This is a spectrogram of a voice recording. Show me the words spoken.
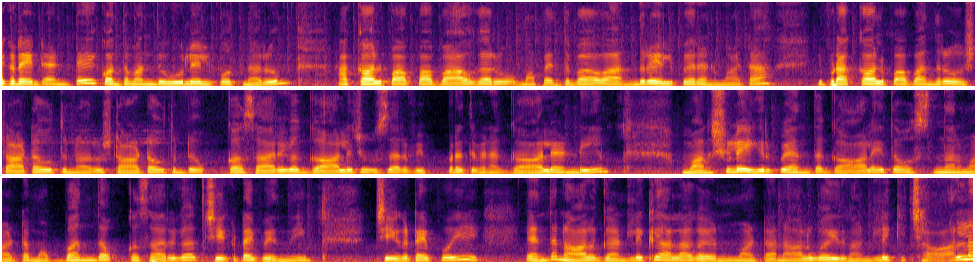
ఇక్కడ ఏంటంటే కొంతమంది ఊళ్ళు వెళ్ళిపోతున్నారు. అక్క వాళ్ళ పాప బావగారు మా పెద్ద బావ అందరూ వెళ్ళిపోయారనమాట. ఇప్పుడు అక్క వాళ్ళ పాప అందరూ స్టార్ట్ అవుతున్నారు. స్టార్ట్ అవుతుంటే ఒక్కసారిగా గాలి చూసారు విపరీతమైన గాలి అండి. మనుషులే ఎగిరిపోయేంత గాలి అయితే వస్తుందన్నమాట మబ్బంతా ఒక్కసారిగా చీకటైపోయింది. చీకటైపోయి ఎంత? నాలుగు గంటలకి అలాగ అనమాట నాలుగు ఐదు గంటలకి చాలా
